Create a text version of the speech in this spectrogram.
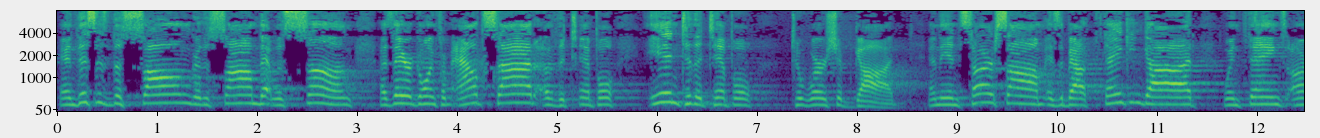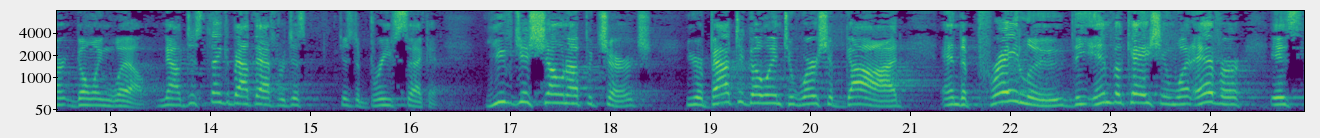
And this is the song or the psalm that was sung as they were going from outside of the temple into the temple to worship God. And the entire psalm is about thanking God when things aren't going well. Now, just think about that for just, just a brief second. You've just shown up at church. You're about to go in to worship God, and the prelude, the invocation, whatever, is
